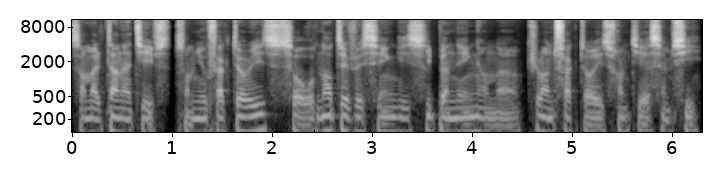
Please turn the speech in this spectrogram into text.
some alternatives, some new factories. So not everything is depending on the current factories from TSMC.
